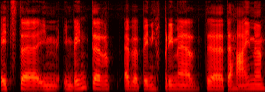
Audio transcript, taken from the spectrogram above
Jetzt äh, im, im Winter eben, bin ich primär daheim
